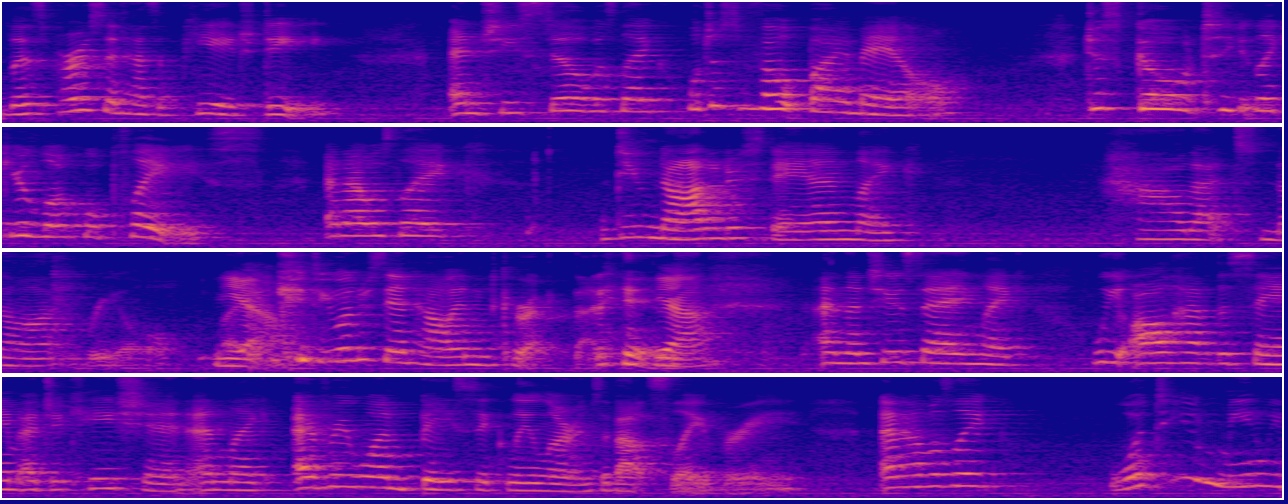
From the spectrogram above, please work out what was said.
this person has a PhD, and she still was like, "Well, just vote by mail, just go to like your local place." And I was like, "Do you not understand like how that's not real? Like, Yeah. Do you understand how incorrect that is?" Yeah. And then she was saying like we all have the same education and like everyone basically learns about slavery. And I was like, what do you mean we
